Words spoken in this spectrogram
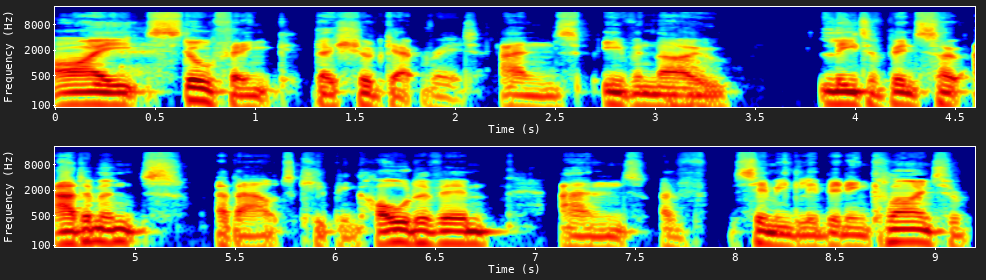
I still think they should get rid. And even though oh. Leeds have been so adamant about keeping hold of him and have seemingly been inclined to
